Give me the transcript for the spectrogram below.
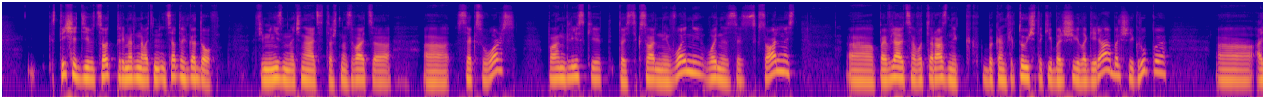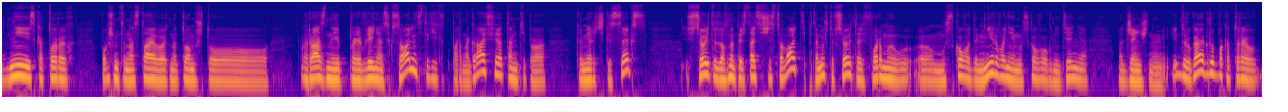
с 1900 примерно 80-х годов. Феминизм начинается то, что называется э, sex wars по-английски, то есть сексуальные войны, войны за сексуальность. Э, появляются вот разные как бы конфликтующие такие большие лагеря, большие группы, э, одни из которых, в общем-то, настаивают на том, что разные проявления сексуальности, такие как порнография, там типа коммерческий секс, все это должно перестать существовать, потому что все это формы э, мужского доминирования и мужского угнетения над женщинами. И другая группа, которая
